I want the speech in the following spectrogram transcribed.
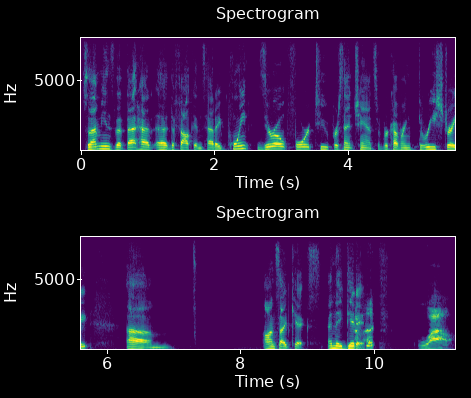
So that means that that had uh, the Falcons had a 0.042% chance of recovering three straight um, onside kicks, and they did it. Wow.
